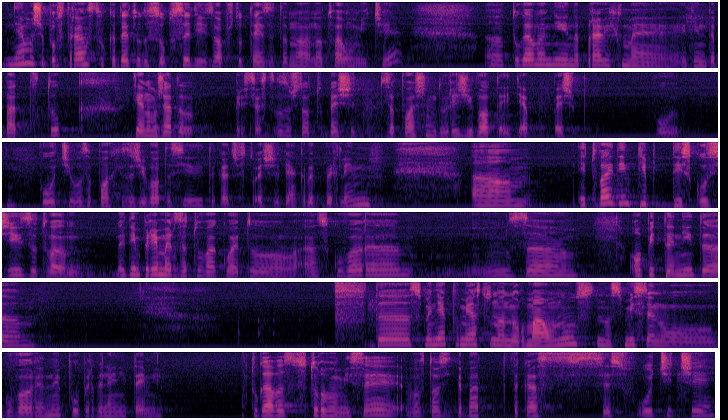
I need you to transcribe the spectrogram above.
Нямаше пространство, където да се обсъди изобщо тезата на, на това момиче. А, тогава ние направихме един дебат тук. Тя не можа да присъства, защото беше заплашен дори живота и тя беше получила заплахи за живота си, така че стоеше някъде в Берлин. А, и това е един тип дискусии, за това, един пример за това, което аз говоря, за опита ни да да сме някакво място на нормалност, на смислено говорене по определени теми. Тогава струва ми се в този дебат така се случи, че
